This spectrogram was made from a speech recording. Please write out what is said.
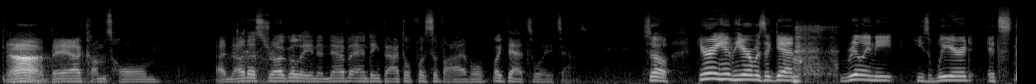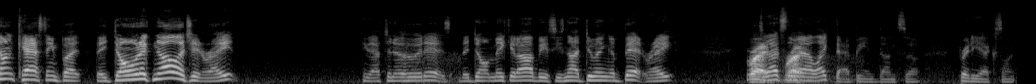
the Ah, bear comes home, another struggle in a never-ending battle for survival. Like that's the way it sounds. So hearing him here was again really neat. He's weird. It's stunt casting, but they don't acknowledge it, right? You have to know who it is. They don't make it obvious. He's not doing a bit, right? right. So that's the right. way I like that being done. So pretty excellent.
